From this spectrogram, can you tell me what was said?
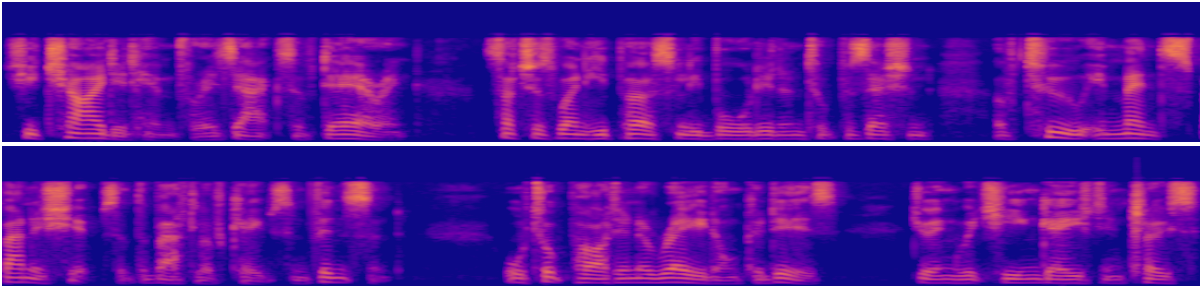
She chided him for his acts of daring, such as when he personally boarded and took possession of two immense Spanish ships at the Battle of Cape St. Vincent, or took part in a raid on Cadiz, during which he engaged in close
